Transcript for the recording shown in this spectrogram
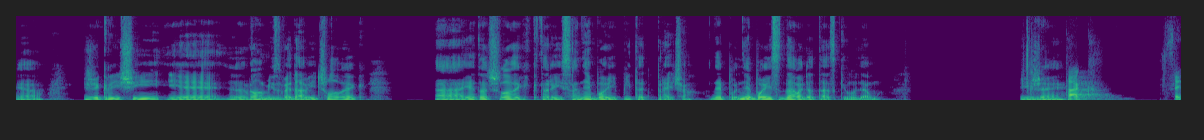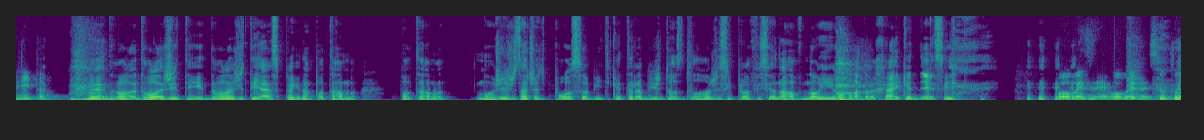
ja. Čiže Gríši je e, veľmi zvedavý človek a je to človek, ktorý sa nebojí pýtať prečo. Nebojí sa dávať otázky ľuďom. Čiže... Tak, Sedí to. To je dôležitý, dôležitý aspekt a potom, potom môžeš začať pôsobiť, keď to robíš dosť dlho, že si profesionál v mnohých ohľadoch, aj keď nie si. Vôbec nie, vôbec nie. Sú tu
